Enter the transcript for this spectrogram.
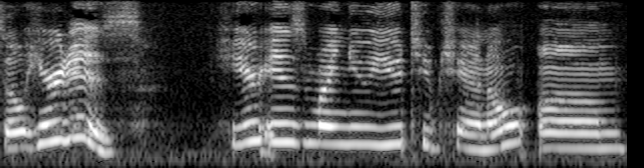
So here it is here is my new YouTube channel. Um,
